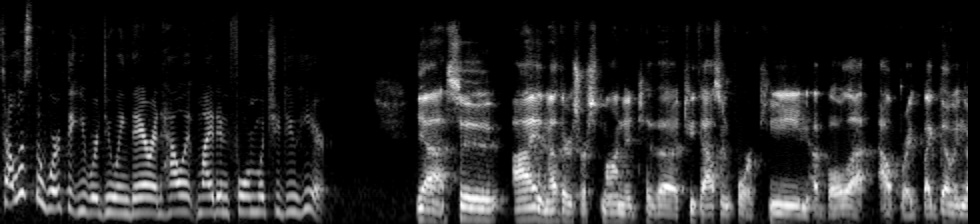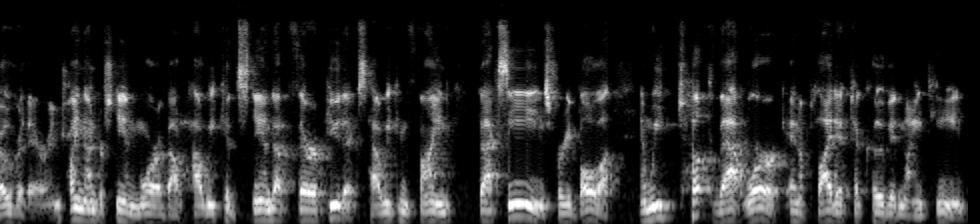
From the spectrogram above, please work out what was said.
Tell us the work that you were doing there and how it might inform what you do here. Yeah, so I and others responded to the 2014 Ebola outbreak by going over there and trying to understand more about how we could stand up therapeutics, how we can find vaccines for Ebola. And we took that work and applied it to COVID 19.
